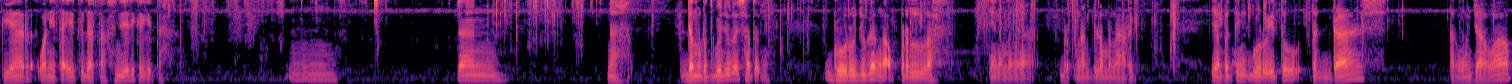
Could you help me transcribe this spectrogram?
biar wanita itu datang sendiri ke kita. Hmm, dan nah dan menurut gue juga satu nih. Guru juga nggak perlu lah yang namanya berpenampilan menarik. Yang penting guru itu tegas tanggung jawab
